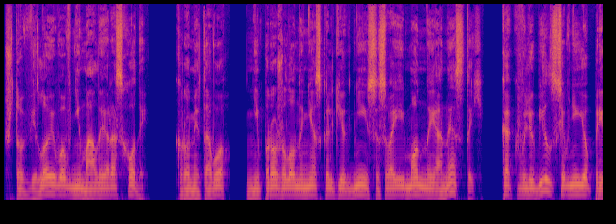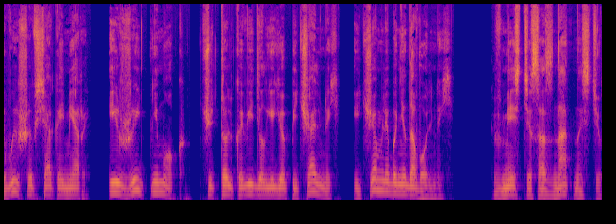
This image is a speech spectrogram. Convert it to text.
что ввело его в немалые расходы. Кроме того, не прожил он и нескольких дней со своей монной Анестой, как влюбился в нее превыше всякой меры, и жить не мог, чуть только видел ее печальной и чем-либо недовольной. Вместе со знатностью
